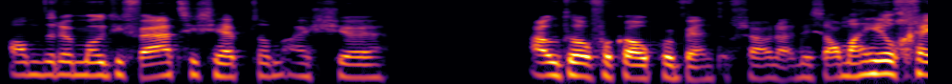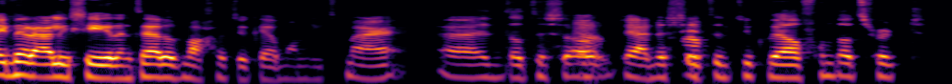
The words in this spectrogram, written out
andere motivaties hebt dan als je autoverkoper bent of zo. Nou, dat is allemaal heel generaliserend, hè? dat mag natuurlijk helemaal niet. Maar uh, dat is ook, ja, er zitten natuurlijk wel van dat soort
